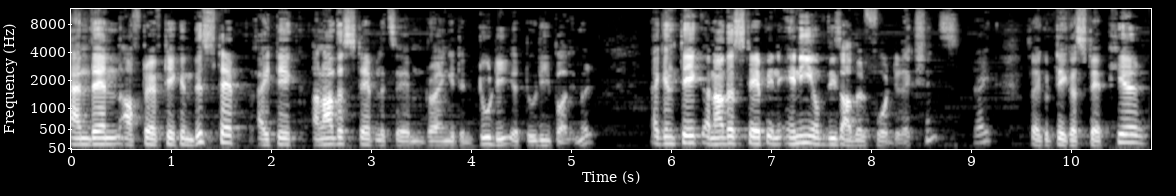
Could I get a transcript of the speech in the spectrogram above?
and then after I have taken this step I take another step let us say I am drawing it in 2D a 2D polymer. I can take another step in any of these other 4 directions right. So, I could take a step here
